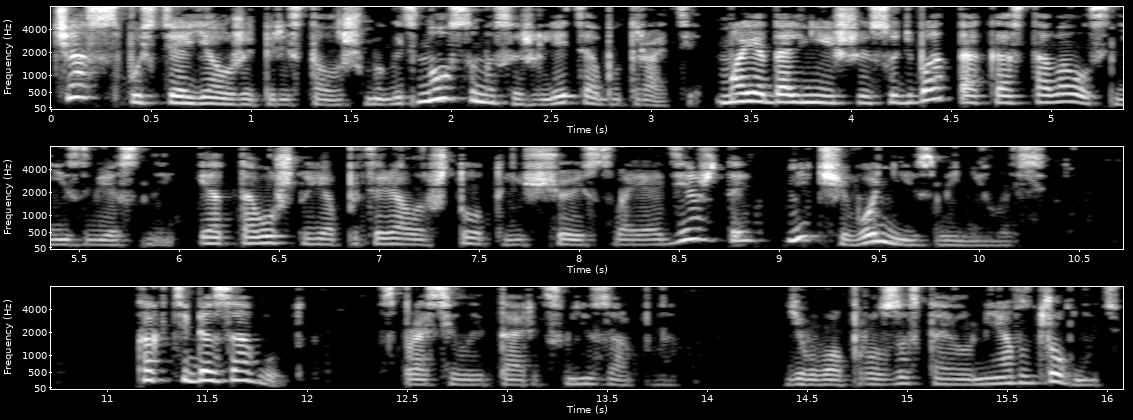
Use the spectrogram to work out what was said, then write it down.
Час спустя я уже перестала шмыгать носом и сожалеть об утрате. Моя дальнейшая судьба так и оставалась неизвестной, и от того, что я потеряла что-то еще из своей одежды, ничего не изменилось. «Как тебя зовут?» — спросил Итарец внезапно. Его вопрос заставил меня вздрогнуть.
